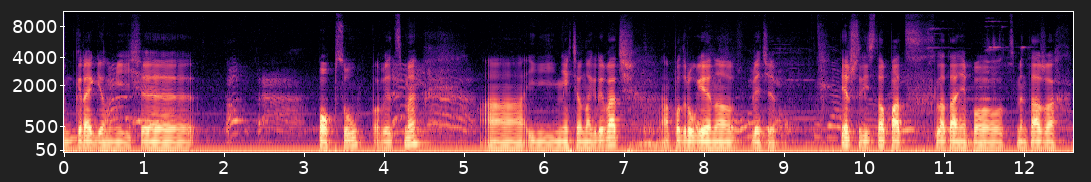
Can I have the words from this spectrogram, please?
Gregion mi się popsuł, powiedzmy, a, i nie chciał nagrywać, a po drugie, no wiecie, 1 listopad, latanie po cmentarzach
